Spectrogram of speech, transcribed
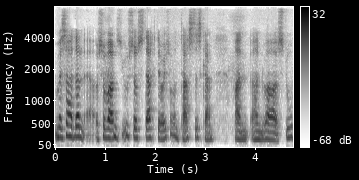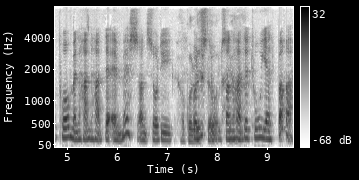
Men så, han, og så var han jo så sterk. Det var jo så fantastisk. Han, han, han var, sto på, men han hadde MS. Han så de i Rullestol, så han ja. hadde to hjelpere.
